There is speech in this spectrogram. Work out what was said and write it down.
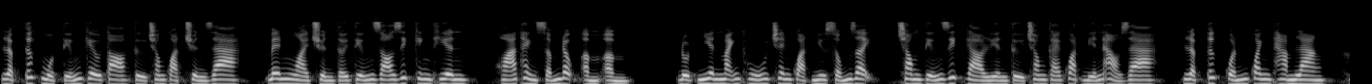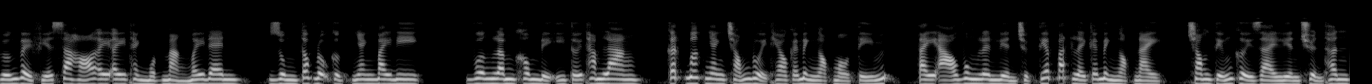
Lập tức một tiếng kêu to từ trong quạt truyền ra, bên ngoài truyền tới tiếng gió rít kinh thiên, hóa thành sấm động ầm ầm. Đột nhiên mãnh thú trên quạt như sống dậy, trong tiếng rít gào liền từ trong cái quạt biến ảo ra, lập tức quấn quanh tham lang, hướng về phía xa hó a a thành một mảng mây đen, dùng tốc độ cực nhanh bay đi. Vương Lâm không để ý tới tham lang, cất bước nhanh chóng đuổi theo cái bình ngọc màu tím, tay áo vung lên liền trực tiếp bắt lấy cái bình ngọc này, trong tiếng cười dài liền chuyển thân,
